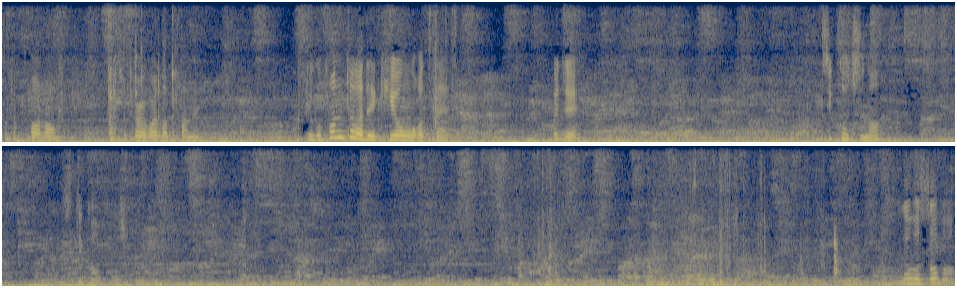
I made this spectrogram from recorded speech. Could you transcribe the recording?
폰트 봐라. 진짜 별걸 다 파네. 이거 폰트가 되게 귀여운 것 같아. 그지? 스티커 주나? 스티커 갖고 싶어. 이거 한번 써봐.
